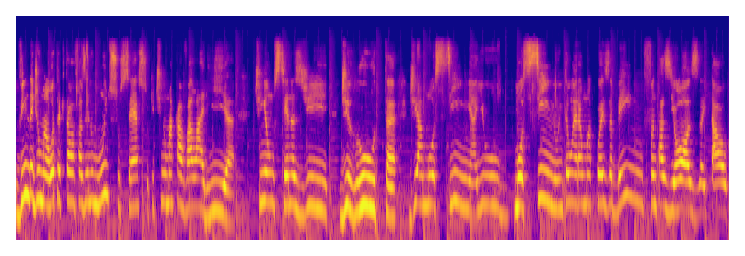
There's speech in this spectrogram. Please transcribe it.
vinda de uma outra que estava fazendo muito sucesso, que tinha uma cavalaria, tinham cenas de, de luta, de a mocinha e o mocinho, então era uma coisa bem fantasiosa e tal.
